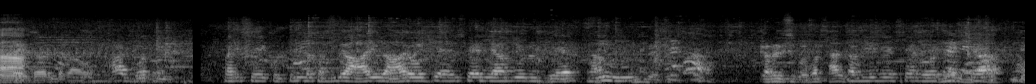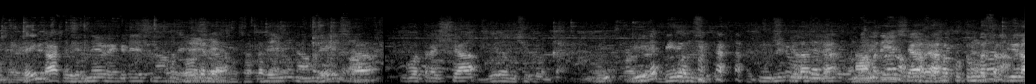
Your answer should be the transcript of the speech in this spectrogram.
ఆ, పరిచయ కుటుంబ సభ్యులు ఆయుర ఆరోగ్య ఐశ్వర్యాభివృద్ధ్యర్థం కవిదేశ గోత్రస్య సహ కుటుంబ సభ్యుల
